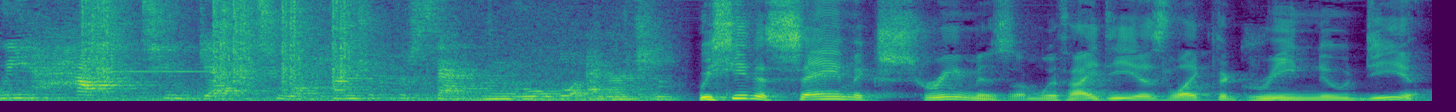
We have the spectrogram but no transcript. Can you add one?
We have to get to 100% renewable energy. We see the same extremism with ideas like the Green New Deal.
